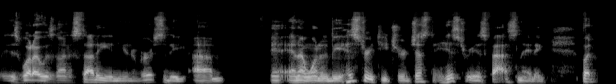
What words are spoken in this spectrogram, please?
is what I was going to study in university. Um, and I wanted to be a history teacher. Just history is fascinating, but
